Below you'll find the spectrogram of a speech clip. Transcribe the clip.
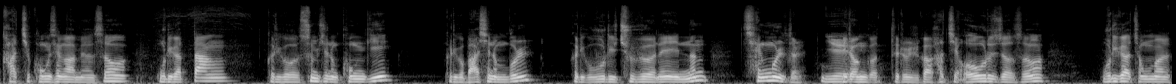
같이 공생하면서 우리가 땅 그리고 숨쉬는 공기 그리고 마시는 물 그리고 우리 주변에 있는 생물들 예. 이런 것들과 같이 어우러져서 우리가 정말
